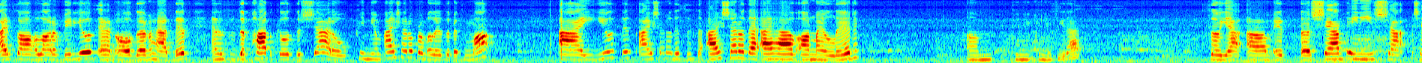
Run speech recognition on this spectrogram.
I saw a lot of videos and all of them had this, and this is the Pop Goes the Shadow Premium Eyeshadow from Elizabeth Mott. I use this eyeshadow. This is the eyeshadow that I have on my lid. Um, can you can you see that? So yeah, um, it's a champagne sha sh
